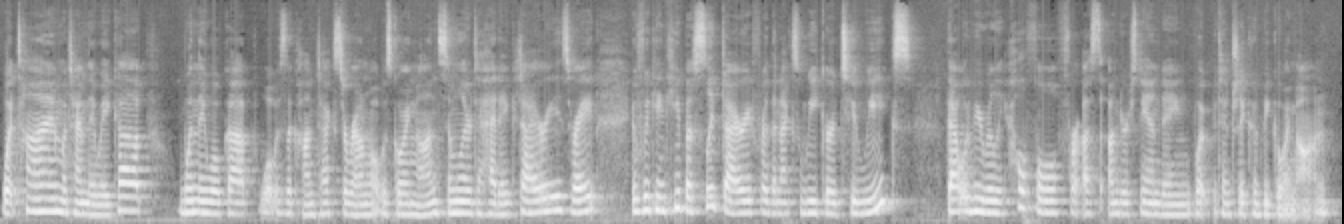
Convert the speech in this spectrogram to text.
what time, what time they wake up, when they woke up, what was the context around what was going on, similar to headache diaries, right? If we can keep a sleep diary for the next week or two weeks, that would be really helpful for us understanding what potentially could be going on.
